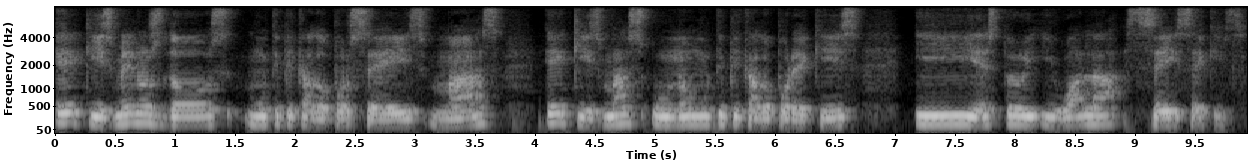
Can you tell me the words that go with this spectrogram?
x menos 2 multiplicado por 6 más x más 1 multiplicado por x y esto igual a 6x.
